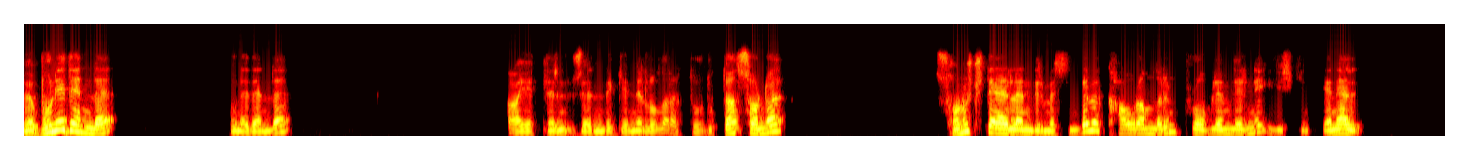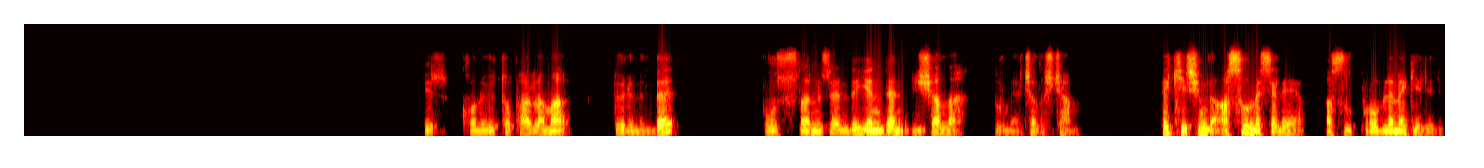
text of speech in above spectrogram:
Ve bu nedenle bu nedenle ayetlerin üzerinde genel olarak durduktan sonra sonuç değerlendirmesinde ve kavramların problemlerine ilişkin genel bir konuyu toparlama bölümünde bu hususların üzerinde yeniden inşallah durmaya çalışacağım. Peki şimdi asıl meseleye, asıl probleme gelelim.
